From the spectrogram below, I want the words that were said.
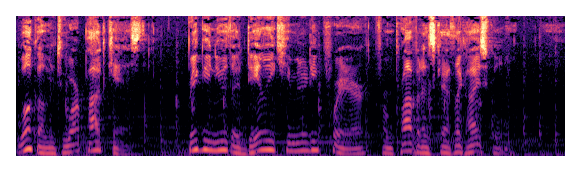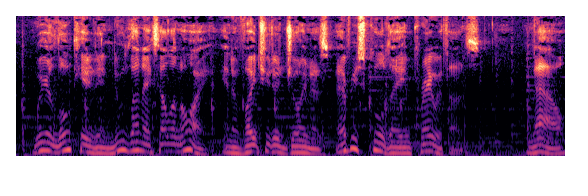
Welcome to our podcast, bringing you the daily community prayer from Providence Catholic High School. We are located in New Lenox, Illinois, and invite you to join us every school day and pray with us. Now,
